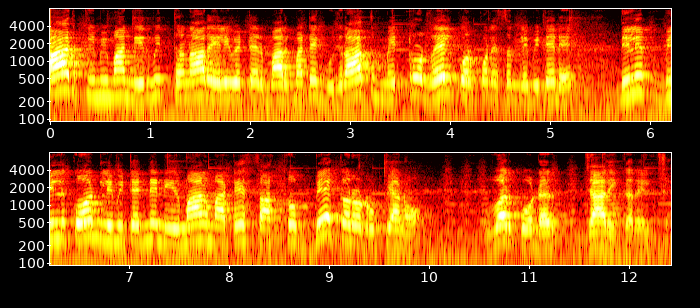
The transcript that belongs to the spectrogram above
આઠ કિમીમાં નિર્મિત થનાર એલિવેટેડ માર્ગ માટે ગુજરાત મેટ્રો રેલ કોર્પોરેશન લિમિટેડે દિલીપ બિલ્ડકોન લિમિટેડને નિર્માણ માટે સાતસો બે કરોડ રૂપિયાનો વર્ક ઓર્ડર જારી કરેલ છે.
